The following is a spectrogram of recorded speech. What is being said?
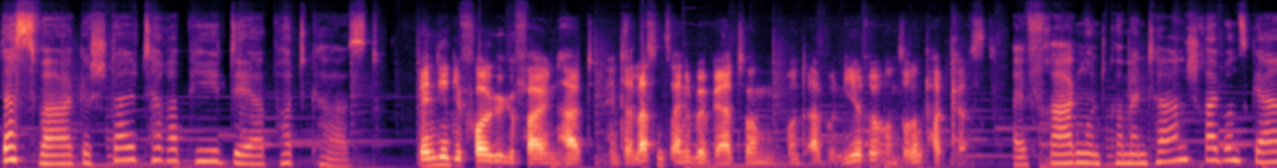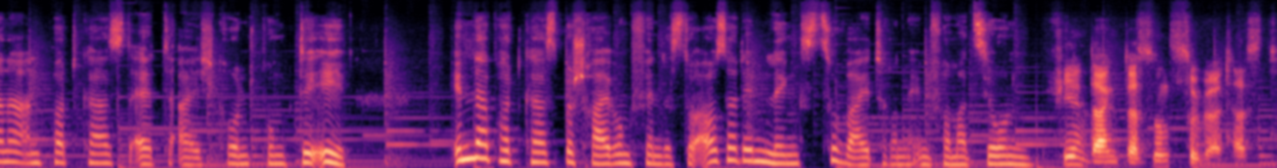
Das war Gestalttherapie, der Podcast. Wenn dir die Folge gefallen hat, hinterlass uns eine Bewertung und abonniere unseren Podcast. Bei Fragen und Kommentaren schreib uns gerne an podcast.eichgrund.de. In der Podcast-Beschreibung findest du außerdem Links zu weiteren Informationen. Vielen Dank, dass du uns zugehört hast.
